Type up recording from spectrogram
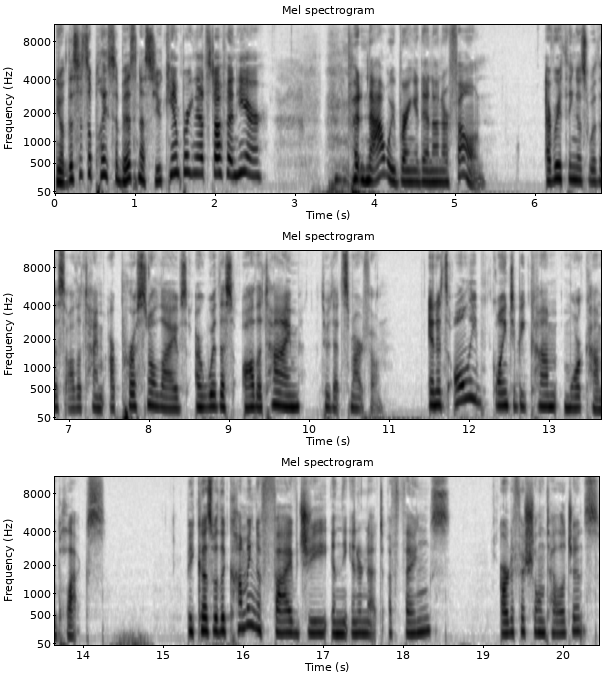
You know, this is a place of business. You can't bring that stuff in here. but now we bring it in on our phone. Everything is with us all the time. Our personal lives are with us all the time through that smartphone. And it's only going to become more complex. Because with the coming of 5G and the Internet of Things, artificial intelligence,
